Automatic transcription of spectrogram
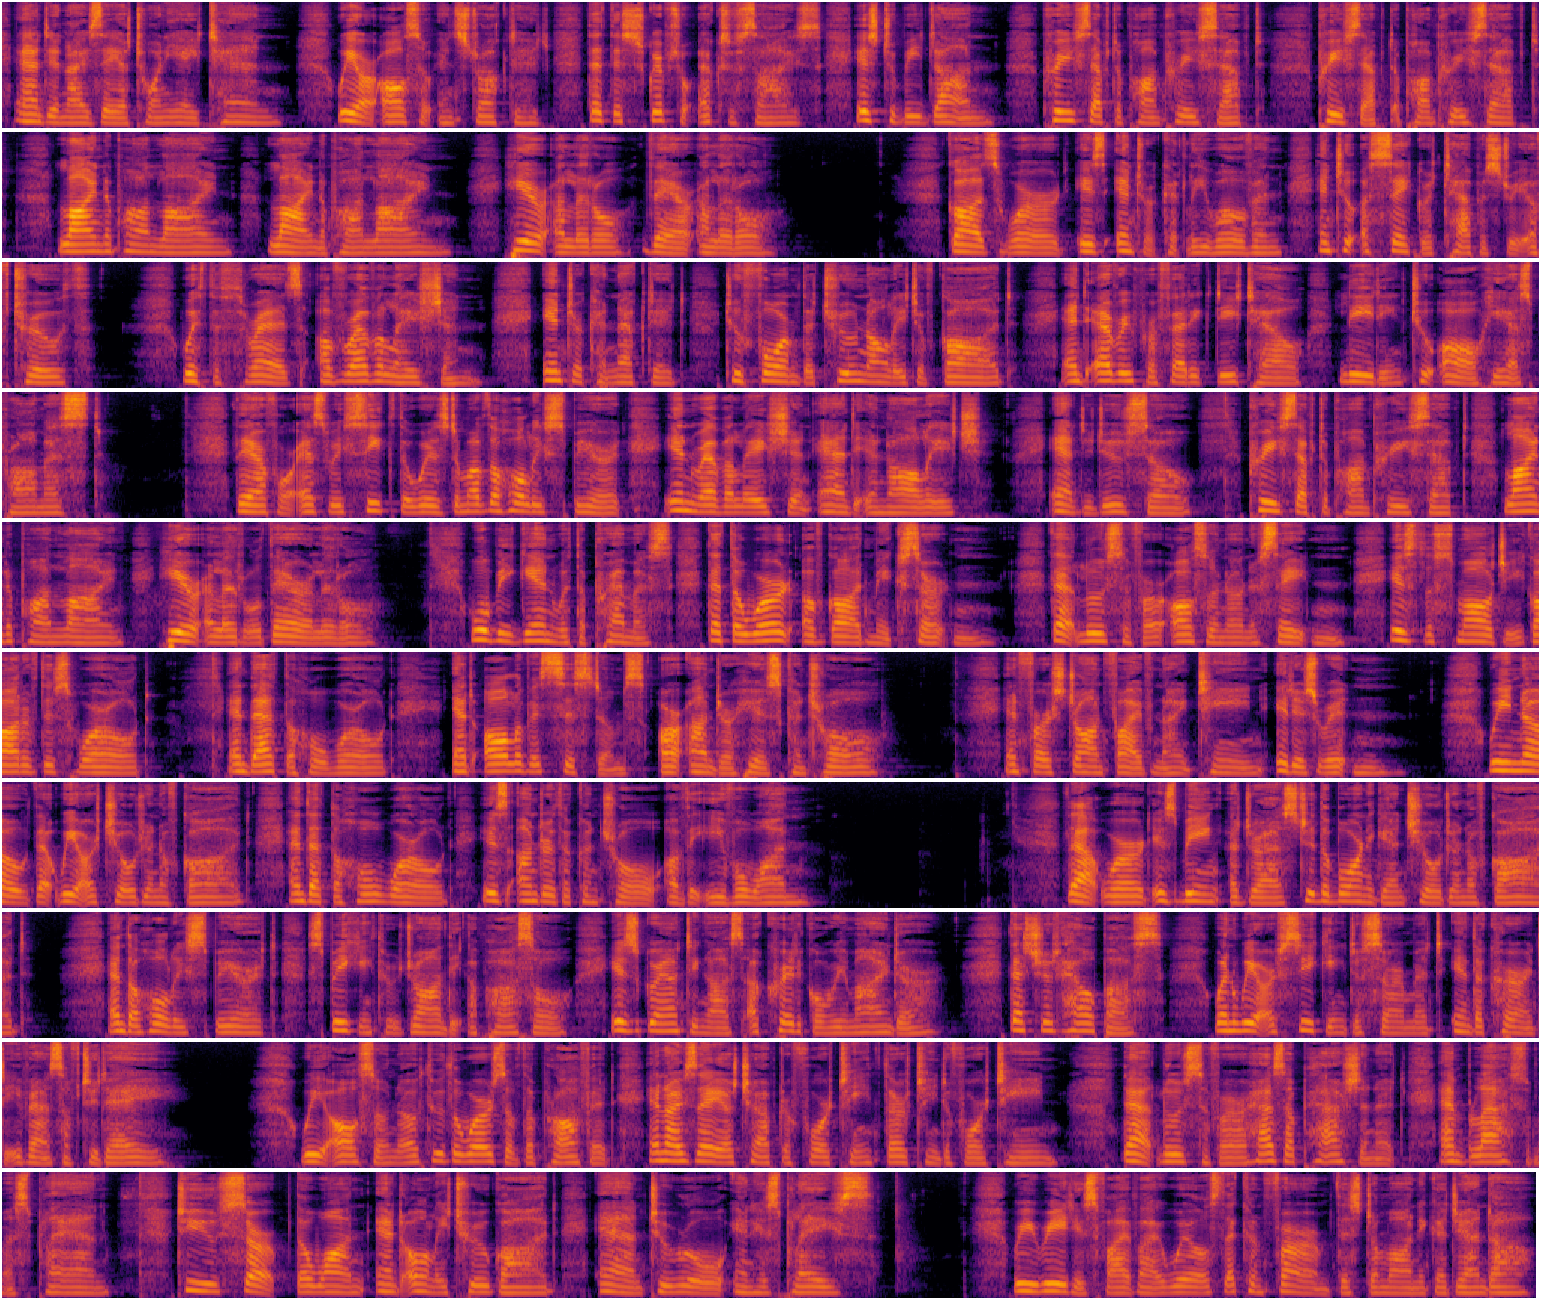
And in Isaiah 28:10, we are also instructed that this scriptural exercise is to be done precept upon precept, precept upon precept, line upon line, line upon line, here a little, there a little. God's word is intricately woven into a sacred tapestry of truth, with the threads of revelation interconnected to form the true knowledge of God and every prophetic detail leading to all he has promised. Therefore, as we seek the wisdom of the Holy Spirit in revelation and in knowledge, and to do so, precept upon precept, line upon line, here a little, there a little, We'll begin with the premise that the Word of God makes certain that Lucifer, also known as Satan, is the small g God of this world, and that the whole world and all of its systems are under his control. In 1 John 5:19 it is written, "We know that we are children of God, and that the whole world is under the control of the evil one." That word is being addressed to the born again children of God. And the Holy Spirit, speaking through John the Apostle, is granting us a critical reminder that should help us when we are seeking discernment in the current events of today. We also know through the words of the prophet in Isaiah chapter 14, 13 to 14, that Lucifer has a passionate and blasphemous plan to usurp the one and only true God and to rule in his place. We read his five I wills that confirm this demonic agenda.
